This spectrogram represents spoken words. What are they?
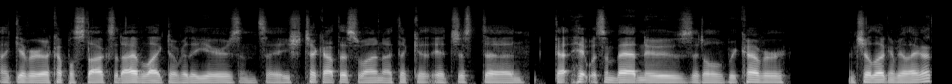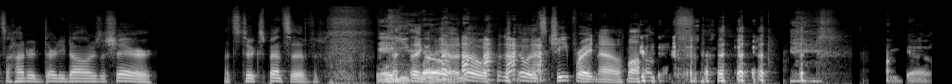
I, I give her a couple stocks that I've liked over the years and say, you should check out this one. I think it, it just uh, got hit with some bad news. It'll recover. And she'll look and be like, that's $130 a share. That's too expensive. There you Like, go. no, no, no, it's cheap right now, mom. There you go.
